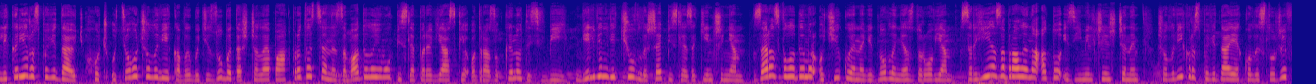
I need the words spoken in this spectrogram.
Лікарі розповідають, хоч у цього чоловіка вибиті зуби та щелепа, проте це не завадило йому після перев'язки одразу кинутись в бій. Біль він відчув лише після закінчення. Зараз Володимир очікує на відновлення здоров'я. Сергія забрали на АТО із Ємільчинщини. Чоловік розповідає, коли служив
